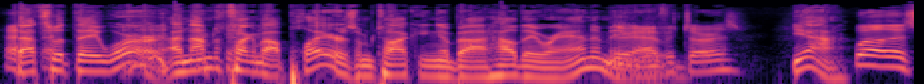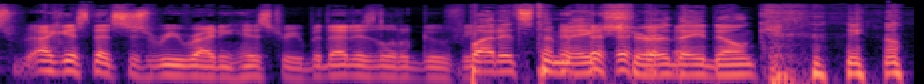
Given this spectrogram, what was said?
That's what they were. And I'm not talking about players. I'm talking about how they were animated. Their avatars. Yeah. Well, that's. I guess that's just rewriting history, but that is a little goofy. But it's to make sure they don't get, they don't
